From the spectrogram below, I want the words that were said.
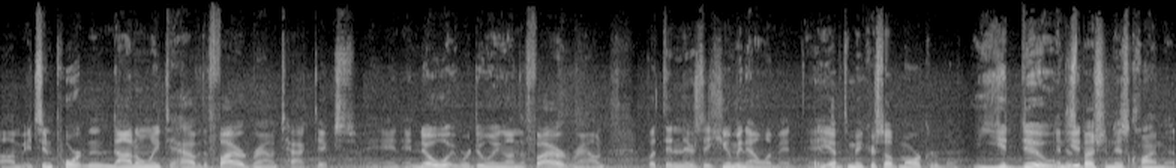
Um, it's important not only to have the fire ground tactics and, and know what we're doing on the fire ground, but then there's the human element. Yeah, you have to make yourself marketable, You do. and You- especially in this climate.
